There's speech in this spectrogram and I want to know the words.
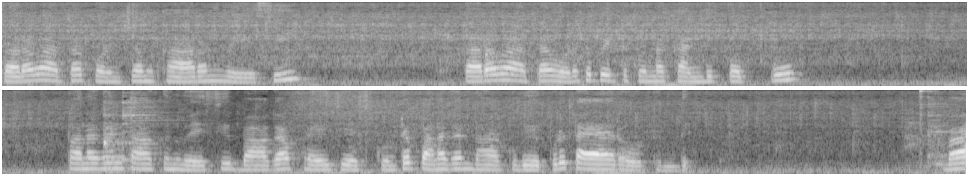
తర్వాత కొంచెం కారం వేసి తర్వాత ఉడకపెట్టుకున్న కందిపప్పు పనగంటాకును వేసి బాగా ఫ్రై చేసుకుంటే పనగంటాకు వేపుడు తయారవుతుంది. బాగా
